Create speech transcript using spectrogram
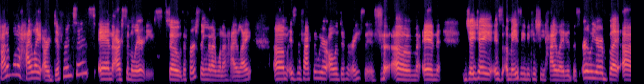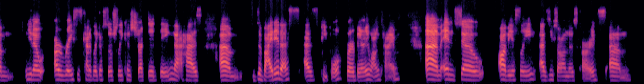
kind of want to highlight our differences and our similarities. So, the first thing that I want to highlight um, is the fact that we are all of different races. Um, and JJ is amazing because she highlighted this earlier, but um, you know, our race is kind of like a socially constructed thing that has um, divided us as people for a very long time. Um, and so, obviously, as you saw on those cards, um,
